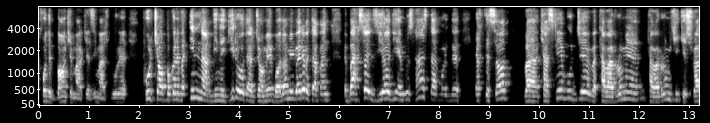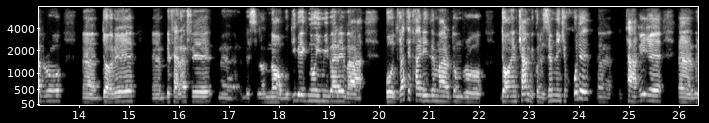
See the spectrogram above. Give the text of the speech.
خود بانک مرکزی مجبور پول چاپ بکنه و این نقدینگی رو در جامعه بالا می‌بره و طبعا بحثای زیادی امروز هست در مورد اقتصاد و کسری بودجه و تورم تورمی که کشور رو داره به طرف به نابودی به نوعی می‌بره و قدرت خرید مردم رو دائم کم می‌کنه. ضمن اینکه خود تحقیق به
